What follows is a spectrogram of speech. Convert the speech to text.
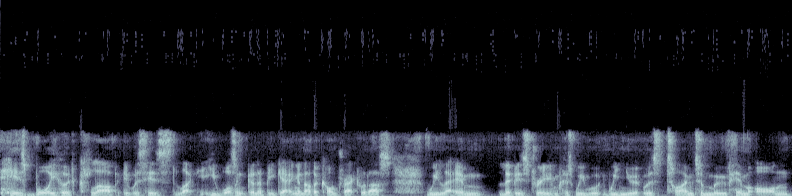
his boyhood club. It was his, like, he wasn't going to be getting another contract with us. We let him live his dream because we, we knew it was time to move him on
